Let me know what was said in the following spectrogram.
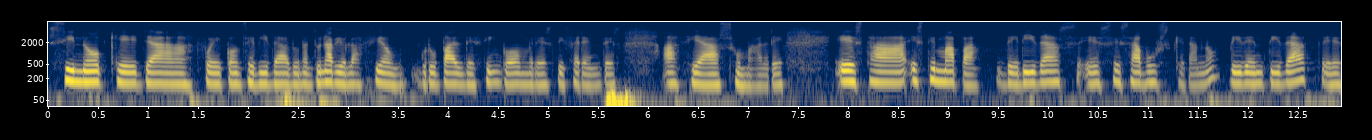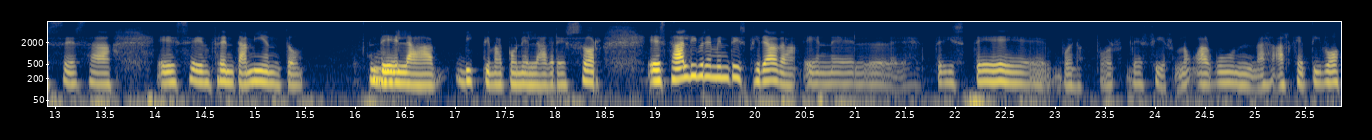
sino que ella fue concebida durante una violación grupal de cinco hombres diferentes hacia su madre este mapa de heridas es esa búsqueda ¿no? de identidad, es esa, ese enfrentamiento de la víctima con el agresor. Está libremente inspirada en el triste, bueno, por decir, ¿no? algún adjetivo,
